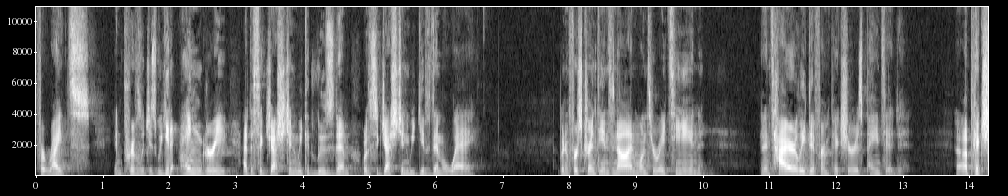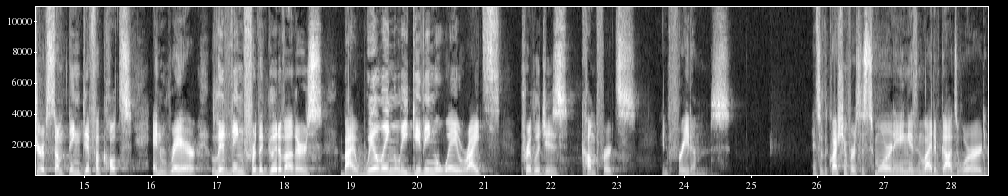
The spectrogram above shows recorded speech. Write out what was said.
for rights and privileges. We get angry at the suggestion we could lose them or the suggestion we give them away. But in 1 Corinthians 9 1 through 18, an entirely different picture is painted. A picture of something difficult and rare, living for the good of others by willingly giving away rights, privileges, comforts, and freedoms. And so the question for us this morning is in light of God's word,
